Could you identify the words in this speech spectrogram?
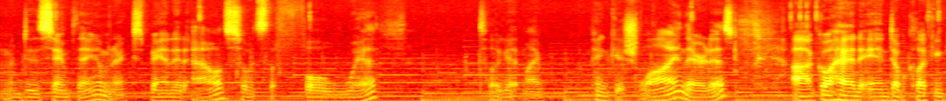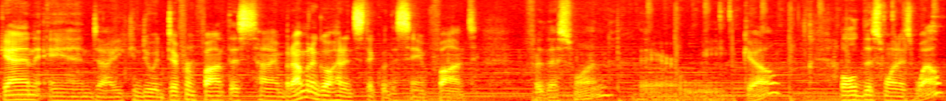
I'm gonna do the same thing. I'm gonna expand it out so it's the full width until I get my pinkish line. There it is. Uh, go ahead and double click again and uh, you can do a different font this time, but I'm gonna go ahead and stick with the same font for this one. There we go. Bold this one as well.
